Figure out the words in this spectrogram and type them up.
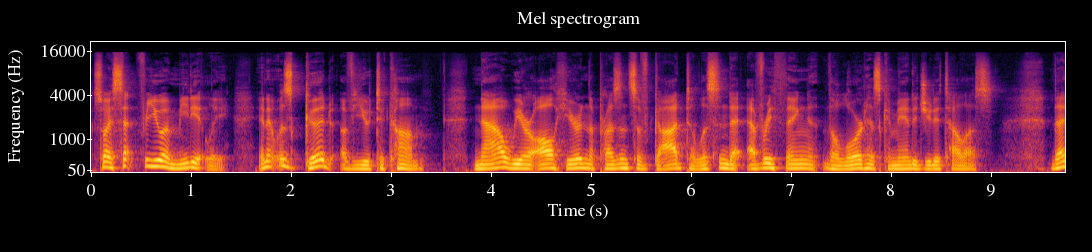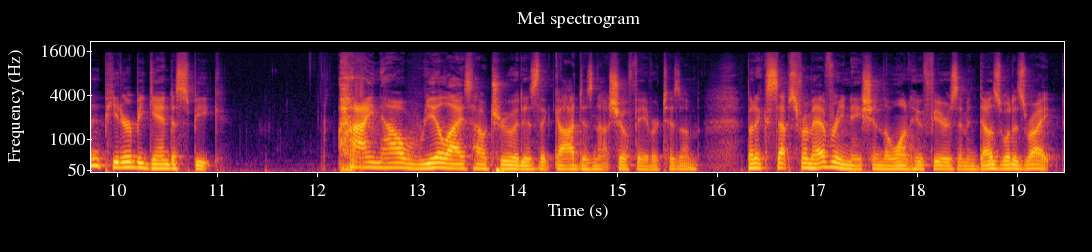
So I sent for you immediately, and it was good of you to come. Now we are all here in the presence of God to listen to everything the Lord has commanded you to tell us. Then Peter began to speak. I now realize how true it is that God does not show favoritism, but accepts from every nation the one who fears him and does what is right.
